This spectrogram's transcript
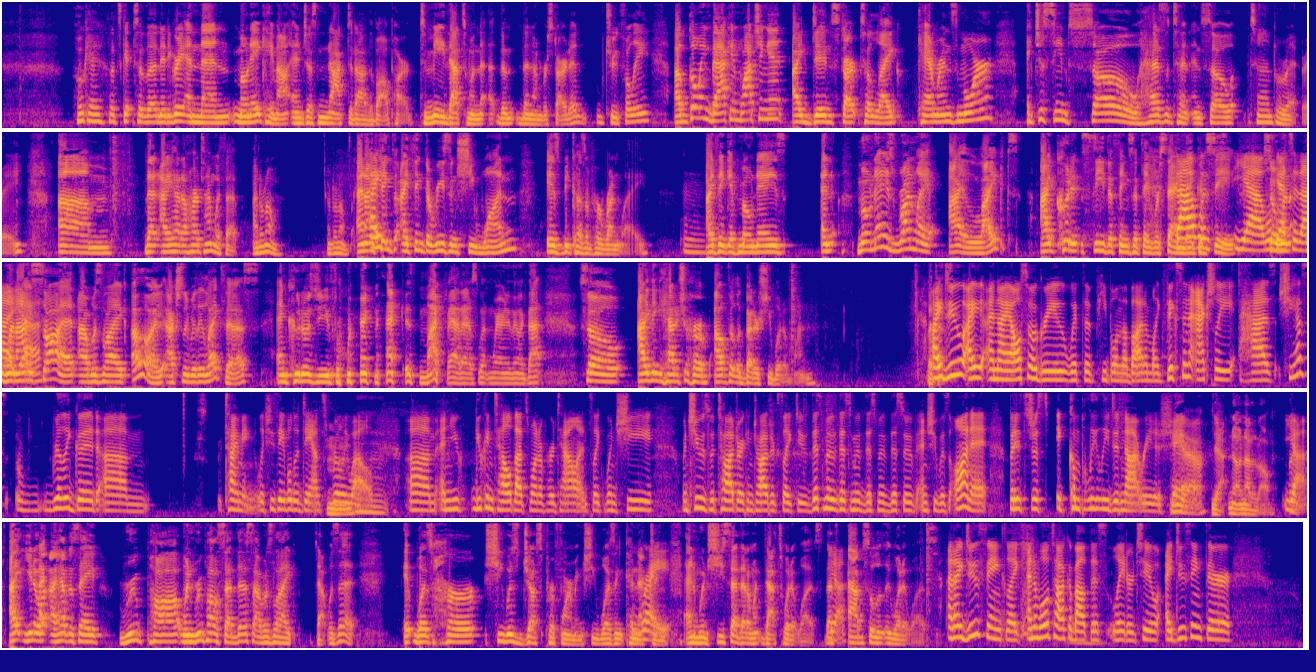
okay, let's get to the nitty gritty. And then Monet came out and just knocked it out of the ballpark. To me, that's when the the, the number started. Truthfully, uh, going back and watching it, I did start to like Kameron's more. It just seemed so hesitant and so temporary um, that I had a hard time with it. I don't know. I don't know. And I, I- think I think the reason she won is because of her runway. I think if Monet's and Monet's runway I liked, I couldn't see the things that they were saying That they could was- see. yeah, we'll so get when, to that, When I saw it, I was like, oh, I actually really like this. And kudos to you for wearing that because my fat ass wouldn't wear anything like that. So I think had her outfit looked better, she would have won. But I do. I and I also agree with the people in the bottom. Like Vixen actually has she has really good um timing. Like she's able to dance really well. Um and you you can tell that's one of her talents. Like when she when she was with Todrick and Todrick's like, do this move, this move, this move, this move, and she was on it, but it's just it completely did not read as Cher. yeah. Yeah, no, not at all. Yeah. I, you know, what, I have to say, RuPaul. When RuPaul said this, I was like, that was it. It was her. She was just performing. She wasn't connecting. Right. And when she said that, I went, "That's what it was. That's Yeah. absolutely what it was." And I do think like and we'll talk about this later too. I do think there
